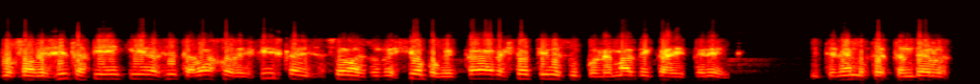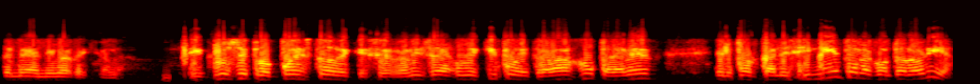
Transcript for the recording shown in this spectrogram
los congresistas tienen que ir a hacer trabajo de fiscalización a su región, porque cada región tiene su problemática diferente y tenemos que atenderlos también a nivel regional. Incluso he propuesto de que se realice un equipo de trabajo para ver el fortalecimiento de la Contraloría.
